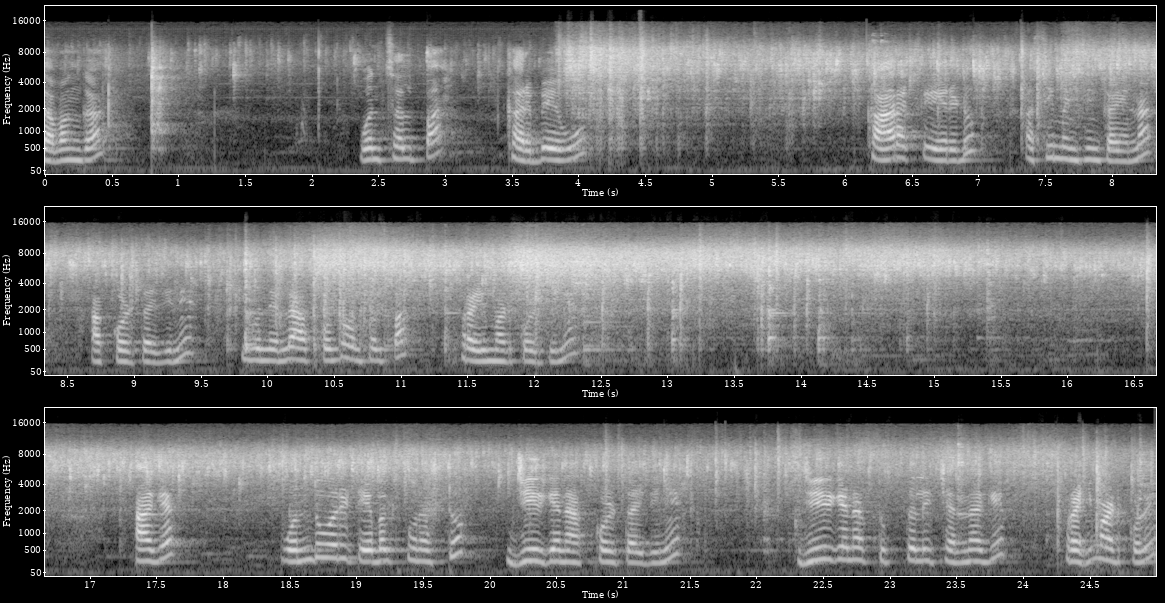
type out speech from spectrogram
ಲವಂಗ, ಒಂದು ಸ್ವಲ್ಪ ಕರಿಬೇವು, ಖಾರಕ್ಕೆ ಎರಡು ಹಸಿಮೆಣಸಿನ್ಕಾಯನ್ನು ಹಾಕ್ಕೊಳ್ತಾ ಇದ್ದೀನಿ. ಇವನ್ನೆಲ್ಲ ಹಾಕ್ಕೊಂಡು ಒಂದು ಸ್ವಲ್ಪ ಫ್ರೈ ಮಾಡ್ಕೊಳ್ತೀನಿ. ಹಾಗೆ ಒಂದೂವರೆ ಟೇಬಲ್ ಸ್ಪೂನಷ್ಟು ಜೀರಿಗೆನ ಹಾಕ್ಕೊಳ್ತಾ ಇದ್ದೀನಿ. ಜೀರಿಗೆನ ತುಪ್ಪದಲ್ಲಿ ಚೆನ್ನಾಗಿ ಫ್ರೈ ಮಾಡ್ಕೊಳ್ಳಿ.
